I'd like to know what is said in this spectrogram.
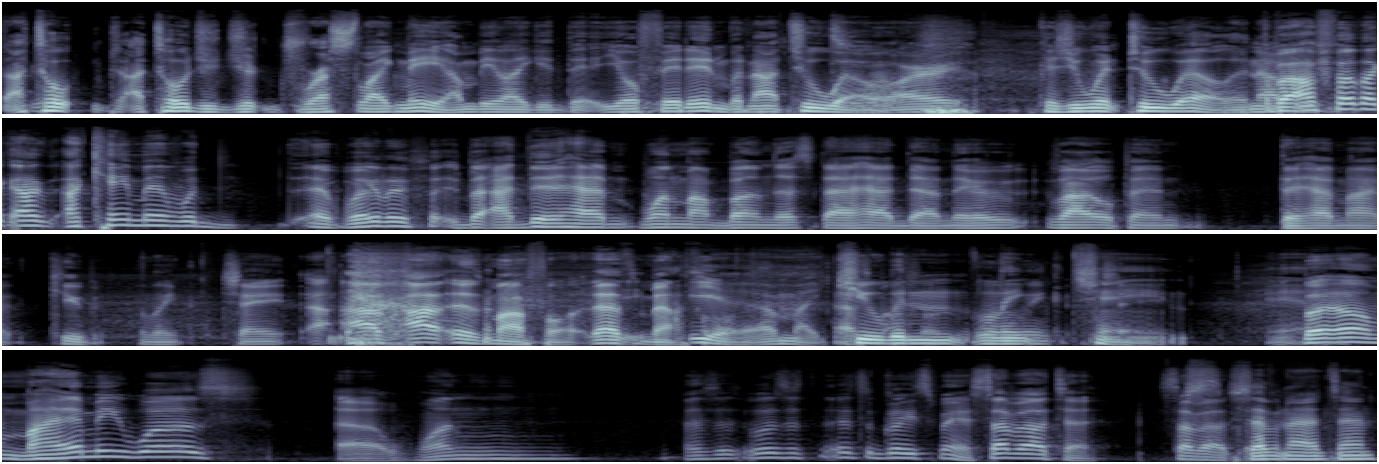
I told I told you dress like me. I'm be like you'll fit in, but not too well. All right, because you went too well. And But I I, felt like I, I came in with a regular, but I did have one of my buttons that I had down there right open. They had my Cuban link chain. I, I, I, it's my fault. That's my fault. yeah, I'm like That's my Cuban link, Link chain. chain. Yeah. But um, Miami was uh one. Is it was it? It's a great experience. Seven out of ten. Seven out of ten. seven out of ten.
